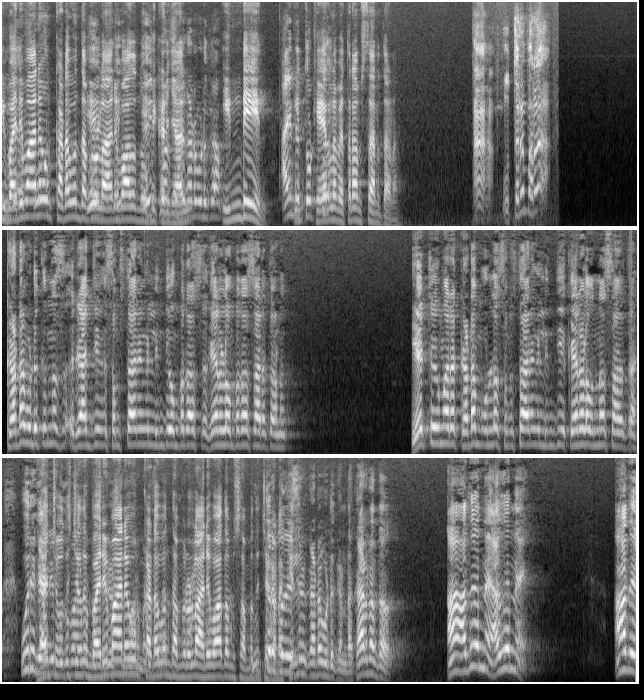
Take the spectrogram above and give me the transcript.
ഈ വരുമാനവും കടവും തമ്മിലുള്ള അനുവാദം അനുപാതം നോക്കിക്കഴിഞ്ഞാൽ ഇന്ത്യയിൽ കേരളം എത്രാം സ്ഥാനത്താണ്? ഉത്തരം പറ. കടമെടുക്കുന്ന രാജ്യ സംസ്ഥാനങ്ങളിൽ ഇന്ത്യ ഒമ്പതാം കേരളം ഒമ്പതാം സ്ഥാനത്താണ്. ഏറ്റവും ഏറെ കടം ഉള്ള സംസ്ഥാനങ്ങളിൽ ഇന്ത്യ കേരളം ഒന്നാം സ്ഥാനത്ത്. ഒരു കാര്യം ചോദിച്ചത് വരുമാനവും കടവും തമ്മിലുള്ള അനുവാദം സംബന്ധിച്ച് ഉത്തർപ്രദേശിന് കടമെടുക്കണ്ട കാരണം എന്താ? ആ അത് തന്നെ അത് തന്നെ. അതെ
